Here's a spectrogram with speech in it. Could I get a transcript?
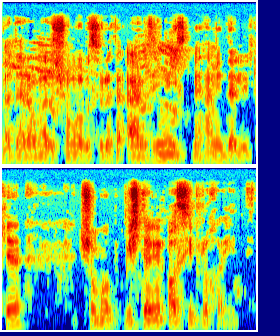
و درآمد شما به صورت ارزی نیست. به همین دلیل که شما بیشترین آسیب رو خواهید دید.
